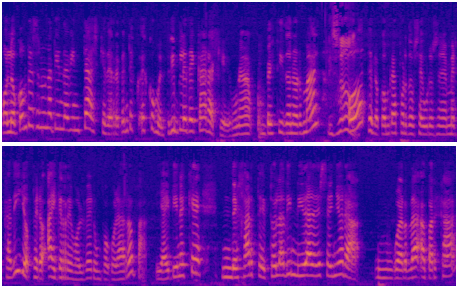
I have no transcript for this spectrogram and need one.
O lo compras en una tienda vintage, que de repente es como el triple de cara que una- un vestido normal, Eso. o te lo compras por dos euros en el mercadillo, pero hay que revolver un poco la ropa. Y ahí tienes que dejarte toda la dignidad de señora guardar, aparcar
